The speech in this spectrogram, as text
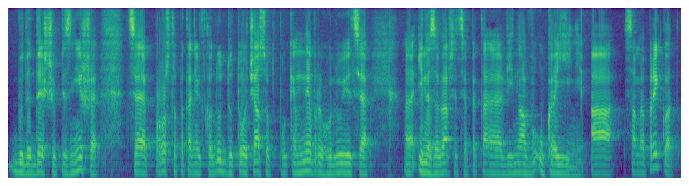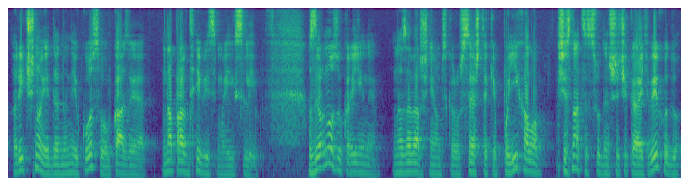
буде дещо пізніше. Це просто питання відкладуть до того часу, поки не врегулюється е, і не завершиться пита- війна в Україні. А саме приклад річної данини Косово вказує на правдивість моїх слів. Зерно з України на завершення вам скажу, все ж таки поїхало. 16 суден ще чекають виходу,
